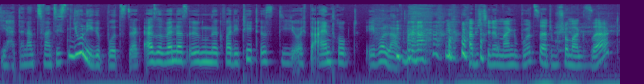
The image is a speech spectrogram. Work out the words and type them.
die hat dann am 20. Juni Geburtstag. Also wenn das irgendeine Qualität ist, die euch beeindruckt, et voilà. habe ich dir denn mein Geburtsdatum schon mal gesagt?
